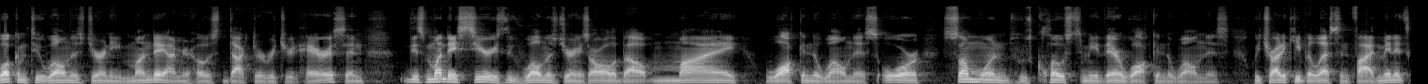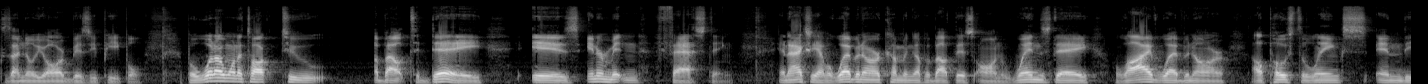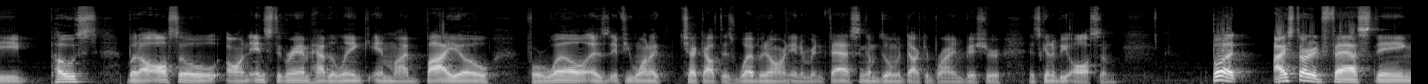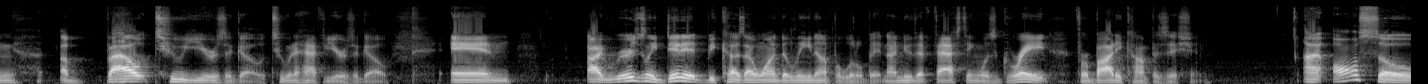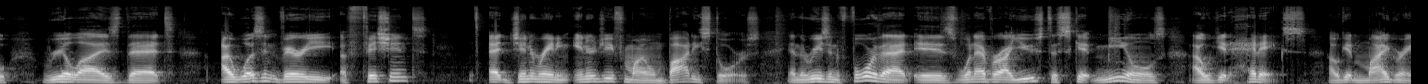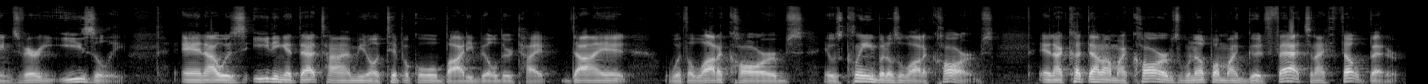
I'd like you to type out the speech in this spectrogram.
Welcome to Wellness Journey Monday. I'm your host, Dr. Richard Harris. And this Monday series, the Wellness Journeys, are all about my walk into wellness or someone who's close to me, their walk into wellness. We try to keep it less than five minutes because I know you all are busy people. But what I want to talk to about today is intermittent fasting. And I actually have a webinar coming up about this on Wednesday, live webinar. I'll post the links in the post, but I'll also on Instagram have the link in my bio for well as if you want to check out this webinar on intermittent fasting I'm doing with Dr. Brian Bisher. It's going to be awesome. But I started fasting about two years ago, two and a half years ago. And I originally did it because I wanted to lean up a little bit. And I knew that fasting was great for body composition. I also realized that I wasn't very efficient at generating energy from my own body stores. And the reason for that is whenever I used to skip meals, I would get headaches. I would get migraines very easily. And I was eating at that time, you know, a typical bodybuilder type diet with a lot of carbs. It was clean, but it was a lot of carbs. And I cut down on my carbs, went up on my good fats, and I felt better.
